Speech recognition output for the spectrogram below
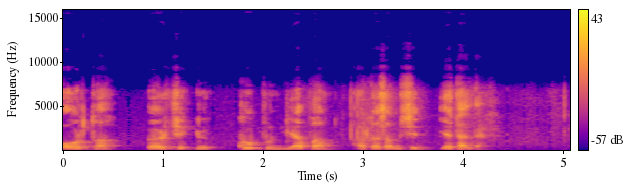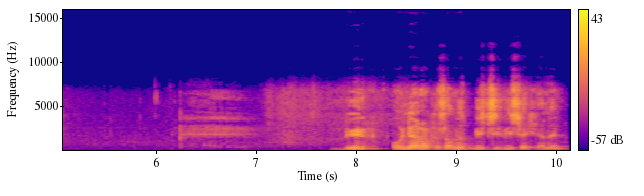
orta ölçekli kupon yapan arkadaşlarım için yeterlidir. Büyük oynayan arkadaşlarımız bir çizgi çekelim.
